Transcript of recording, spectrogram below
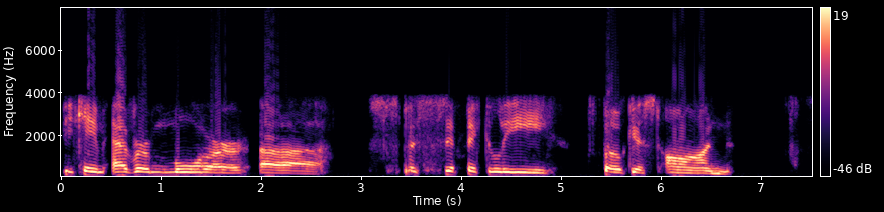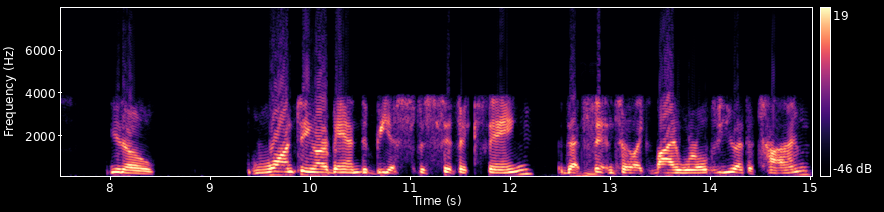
became ever more uh, specifically focused on, you know, wanting our band to be a specific thing that fit into like my worldview at the time,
